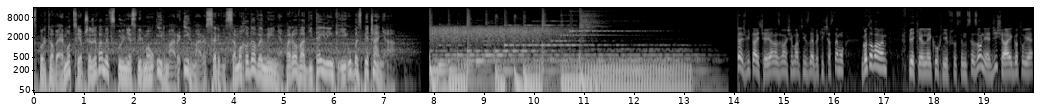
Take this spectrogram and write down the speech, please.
sportowe emocje przeżywamy wspólnie z firmą Irmar. Irmar, serwis samochodowy, myjnia parowa, detailing i ubezpieczenia. Cześć, witajcie. Ja nazywam się Marcin Zdeb. Jakiś czas temu gotowałem w piekielnej kuchni w szóstym sezonie. Dzisiaj gotuję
